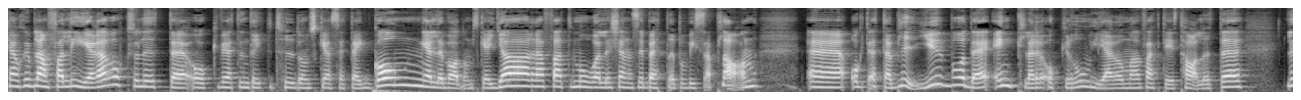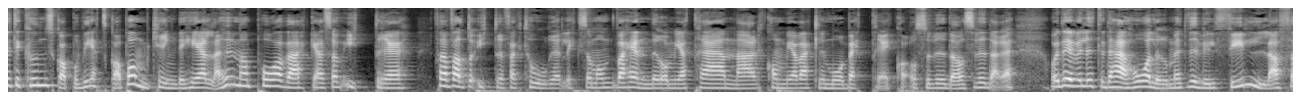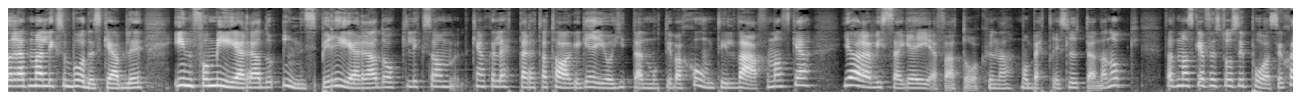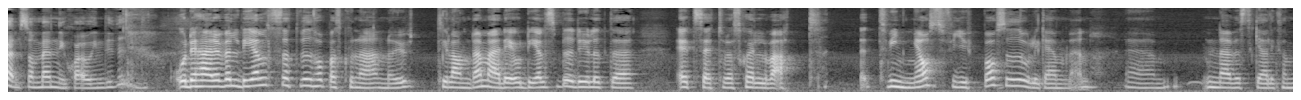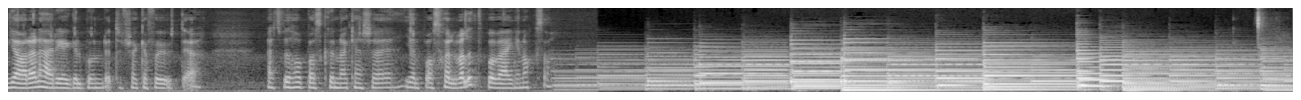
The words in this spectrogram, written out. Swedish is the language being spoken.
kanske ibland fallerar också lite och vet inte riktigt hur de ska sätta igång eller vad de ska göra för att må eller känna sig bättre på vissa plan. Eh, och detta blir ju både enklare och roligare om man faktiskt har lite lite kunskap och vetskap om kring det hela, hur man påverkas av yttre, framförallt då yttre faktorer liksom, om vad händer om jag tränar, kommer jag verkligen må bättre och så vidare och så vidare. Och det är väl lite det här hålrummet vi vill fylla för att man liksom både ska bli informerad och inspirerad och liksom kanske lättare ta tag i grejer och hitta en motivation till varför man ska göra vissa grejer för att då kunna må bättre i slutändan och för att man ska förstå sig på sig själv som människa och individ. Och det här är väl dels att vi hoppas kunna nå ut till andra med det och dels blir det ju lite ett sätt för oss själva att tvinga oss fördjupa oss i olika ämnen. Eh, när vi ska liksom göra det här regelbundet och försöka få ut det. Att vi hoppas kunna kanske hjälpa oss själva lite på vägen också.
